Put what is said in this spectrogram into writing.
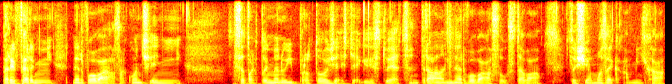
Periferní nervová zakončení se takto jmenují proto, že ještě existuje centrální nervová soustava, což je mozek a mícha,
